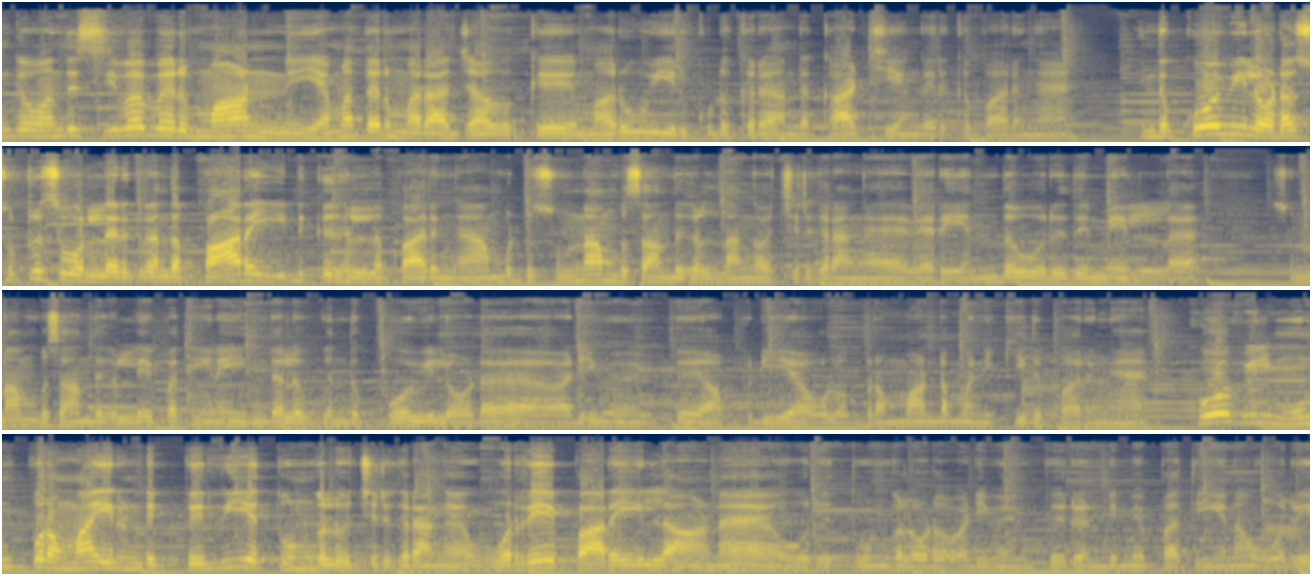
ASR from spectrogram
இங்கே வந்து சிவபெருமான் யமதர்மராஜாவுக்கு மறு உயிர் கொடுக்குற அந்த காட்சி அங்கே இருக்குது பாருங்கள் இந்த கோவிலோட சுற்றுச்சுவரில் இருக்கிற அந்த பாறை இடுக்குகளில் பாருங்கள் அம்புட்டு சுண்ணாம்பு சாந்துகள் தாங்க வச்சுருக்கிறாங்க. வேறு எந்த ஒரு இதுவுமே இல்லை. சுண்ணாம்பு சாந்துகள்லேயே பார்த்தீங்கன்னா இந்த அளவுக்கு இந்த கோவிலோட வடிவமைப்பு அப்படியே அவ்வளோ பிரம்மாண்டமாக நிற்கிது பாருங்கள் கோவில் முன்புறமாக இரண்டு பெரிய தூண்கள் வச்சுருக்கிறாங்க. ஒரே பாறையிலான ஒரு தூண்களோட வடிவமைப்பு. ரெண்டுமே பார்த்தீங்கன்னா ஒரே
